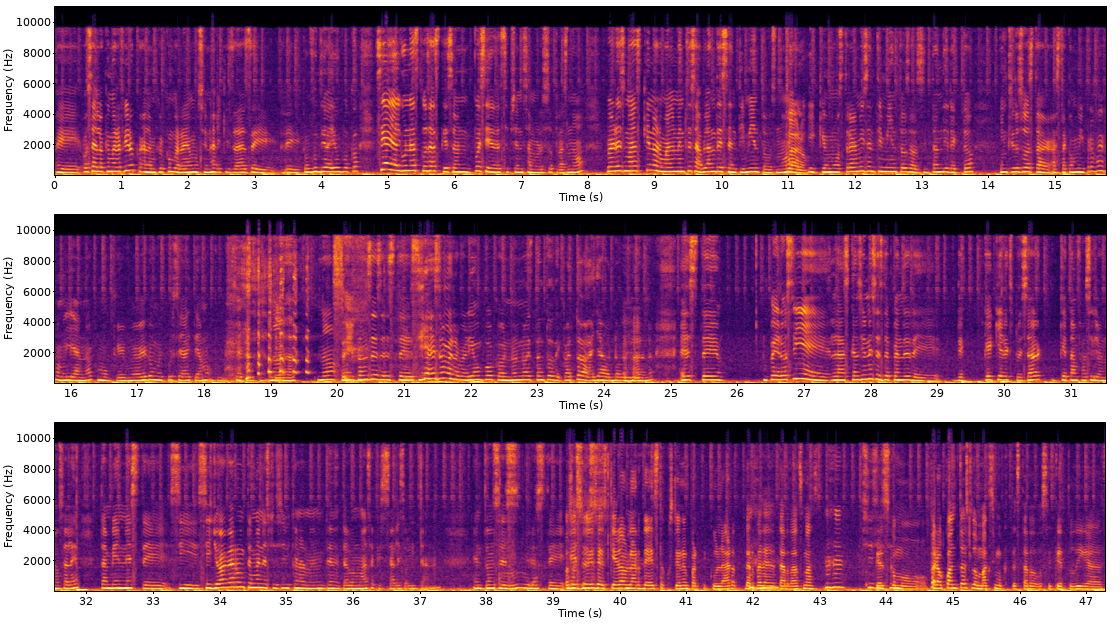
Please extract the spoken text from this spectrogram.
eh, o sea, lo que me refiero a lo mejor con barrera emocional quizás se eh, confundió ahí un poco. Sí hay algunas cosas que son, pues sí, de decepciones amorosas, otras no, pero es más que normalmente se hablan de sentimientos, ¿no? Claro. Y que mostrar mis sentimientos así tan directo, incluso hasta hasta con mi propia familia, ¿no? Como que me oigo muy cursi, ay, te amo. pues, ¿no? No, Sí. entonces, este, sí, a eso me refería un poco, no, no es tanto de cuánto haya o no ¿no? Este, pero sí, eh, las canciones es depende de, de qué quiere expresar, qué tan fácil o no salen. También, este, si, si yo agarro un tema en específico, normalmente me tardo más a que sale solita, ¿no? Entonces, mira. este. O sea, eso tú es- dices, quiero hablar de esta cuestión en particular, de repente te tardas más. Sí, sí, que es sí. como, pero ¿cuánto es lo máximo que te has tardado? Así que tú digas,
